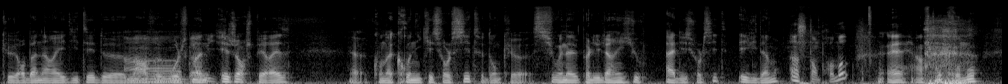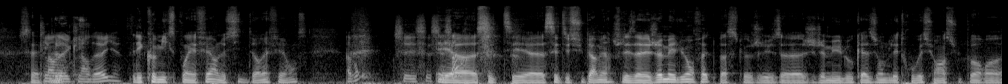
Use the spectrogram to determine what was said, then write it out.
que Urban a réédité de Ah, Marv bah Wolfman oui. et George Perez, euh, qu'on a chroniqué sur le site. Donc, euh, si vous n'avez pas lu la review, allez sur le site, évidemment. Instant promo. Eh, instant promo. Clin d'œil, clin d'œil. lescomics.fr, le site de référence. C'est c'est- c'est ça? euh, c'était c'était super bien. Je les avais jamais lus en fait parce que j'ai j'ai jamais eu l'occasion de les trouver sur un support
